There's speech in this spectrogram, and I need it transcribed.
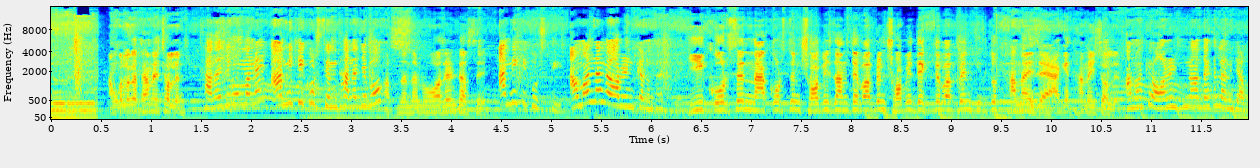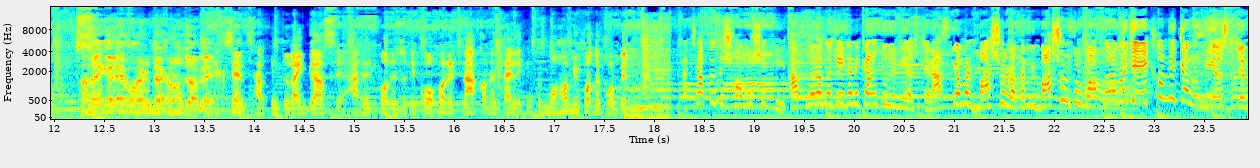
who থানায় চলেন। থানায় যাব মানে? আমি কি করছি? আমি থানায় যাব? আপনার নামে ওয়ারেন্ট আছে। আমি কি করছি? আমার নামে অরেন্ট কেন থাকবে? কি করছেন না করছেন সবই জানতে পারবেন সবই দেখতে পারবেন কিন্তু থানায় যায় আগে থানায় চলেন। আমাকে অরেন্ট না দেখালে আমি যাব না। থানায় গেলে ওয়ারেন্ট দেখানো যাবে। দেখছেন স্যার কিন্তু রাজ্ঞা আছে। আর এরপরে যদি কোঅপারেট না করেন তাহলে কিন্তু মহাবিপদে পড়বেন। আচ্ছা আপনাদের সমস্যা কি? আপনারা আমাকে এখানে কেন তুলে নিয়ে আসছেন? আজকে আমার বাসর রাত আমি বাসর করব। আপনারা আমাকে এখানে কেন নিয়ে আসছেন?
